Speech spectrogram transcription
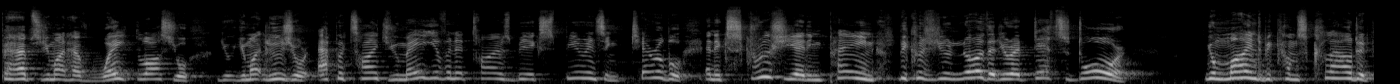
Perhaps you might have weight loss, you, you might lose your appetite, you may even at times be experiencing terrible and excruciating pain because you know that you're at death's door. Your mind becomes clouded,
